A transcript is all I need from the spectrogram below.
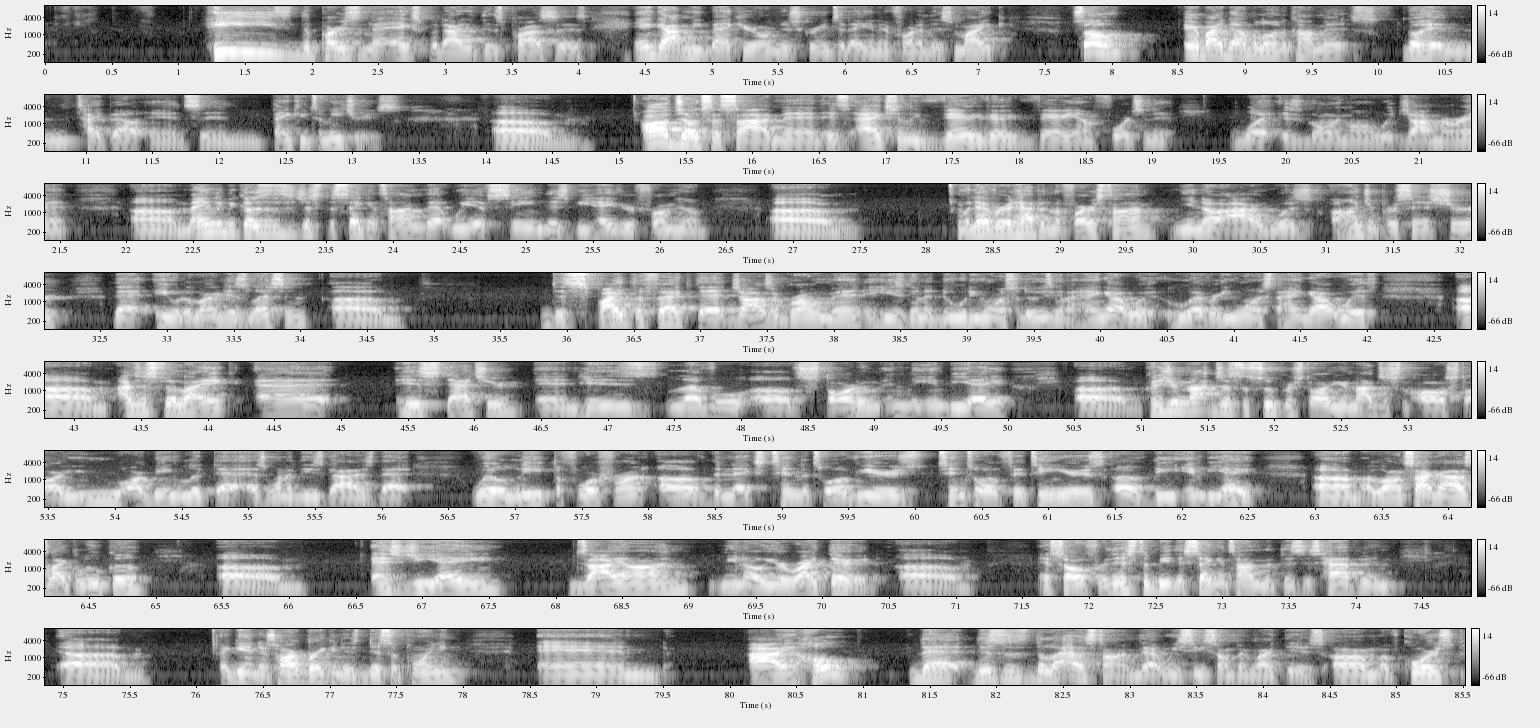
He's the person that expedited this process and got me back here on this screen today and in front of this mic. So, everybody down below in the comments, go ahead and type out and send thank you, Demetrius. Um, all jokes aside, man, it's actually very, very, very unfortunate what is going on with Ja Morant. Um, mainly because this is just the second time that we have seen this behavior from him. Um, whenever it happened the first time, you know, I was 100% sure that he would have learned his lesson. Um, despite the fact that Ja's a grown man and he's going to do what he wants to do, he's going to hang out with whoever he wants to hang out with. Um, I just feel like at his stature and his level of stardom in the NBA, because um, you're not just a superstar, you're not just an all star, you are being looked at as one of these guys that – will lead the forefront of the next 10 to 12 years, 10, 12, 15 years of the NBA, um, alongside guys like Luka, um, SGA, Zion. You know, you're right there. Um, and so for this to be the second time that this has happened, um, again, it's heartbreaking, it's disappointing. And I hope that this is the last time that we see something like this. Um, of course,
